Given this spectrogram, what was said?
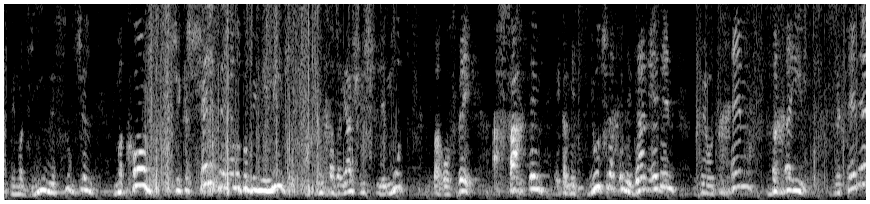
אתם מגיעים לסוג של מקום שקשה לתאר אותו במילים, אך זו חוויה של שלמות בהווה. הפכתם את המציאות שלכם לגן עדן ואותכם בחיים. בסדר?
